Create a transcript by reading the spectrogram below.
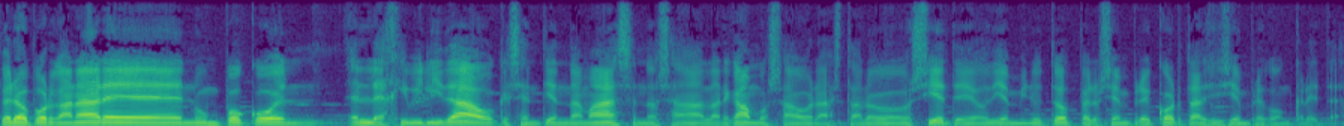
pero por ganar en un poco en, legibilidad o que se entienda más, nos alargamos ahora hasta los 7 o 10 minutos, pero siempre cortas y siempre concretas.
